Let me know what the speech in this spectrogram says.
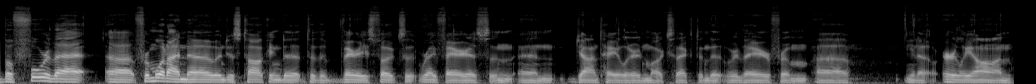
before that, uh, from what I know, and just talking to, to the various folks at Ray Ferris and, and John Taylor and Mark Sexton that were there from uh, you know early on,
